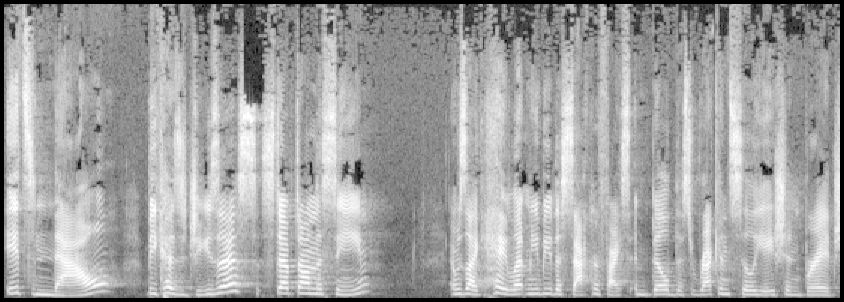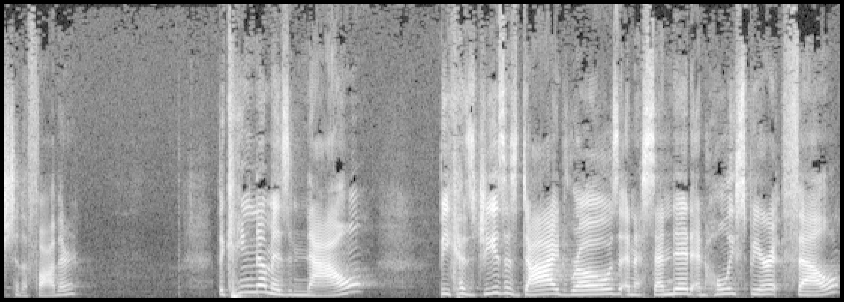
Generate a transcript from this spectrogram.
It's now because Jesus stepped on the scene and was like, hey, let me be the sacrifice and build this reconciliation bridge to the Father. The kingdom is now because Jesus died, rose, and ascended, and Holy Spirit fell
